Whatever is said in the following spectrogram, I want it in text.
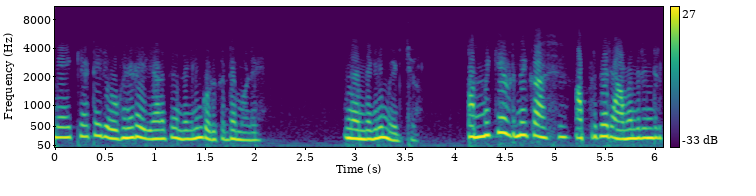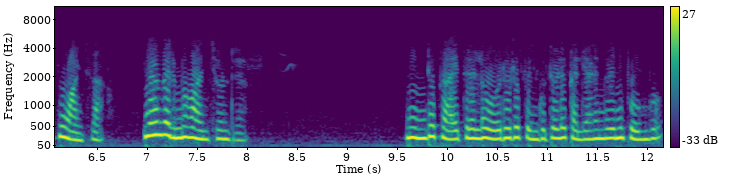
മേക്കാട്ടെ രോഹിണിയുടെ കല്യാണത്തിന് എന്തെങ്കിലും കൊടുക്കണ്ടേ മോളെ? ഞാൻ എന്തെങ്കിലും മേടിച്ചോ? അമ്മയ്ക്ക് എവിടുന്ന കാശ്? അപ്പുറത്തെ രാമചന്ദ്രന്റെ അടുത്ത് വാങ്ങിച്ചതാ. ഞാൻ വരുമ്പോ വാങ്ങിച്ചോണ്ടിരാ നിന്റെ പ്രായത്തിലുള്ള ഓരോരോ പെൺകുട്ടികളെ കല്യാണം കഴിഞ്ഞ് പോകുമ്പോ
